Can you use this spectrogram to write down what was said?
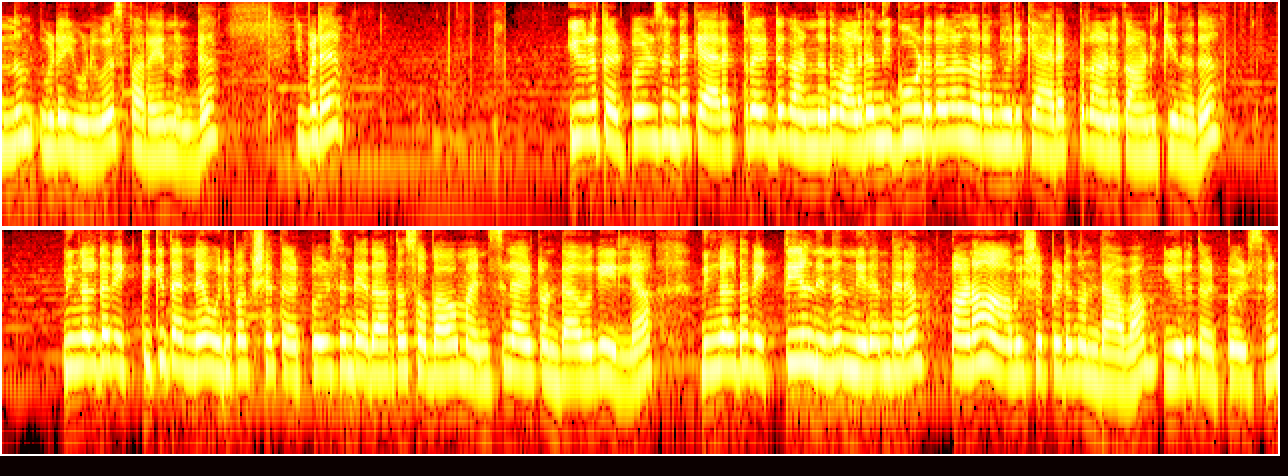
എന്നും ഇവിടെ യൂണിവേഴ്സ് പറയുന്നുണ്ട്. ഇവിടെ ഈ ഒരു തേർഡ് പേഴ്സന്റെ ക്യാരക്ടറായിട്ട് കാണുന്നത് വളരെ നിഗൂഢതകൾ നിറഞ്ഞൊരു ക്യാരക്ടറാണ് കാണിക്കുന്നത്. നിങ്ങളുടെ വ്യക്തിക്ക് തന്നെ ഒരുപക്ഷെ തേർഡ് പേഴ്സന്റെ യഥാർത്ഥ സ്വഭാവം മനസ്സിലായിട്ടുണ്ടാവുകയില്ല. നിങ്ങളുടെ വ്യക്തിയിൽ നിന്ന് നിരന്തരം പണം ആവശ്യപ്പെടുന്നുണ്ടാവാം ഈ ഒരു തേർഡ് പേഴ്സൺ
